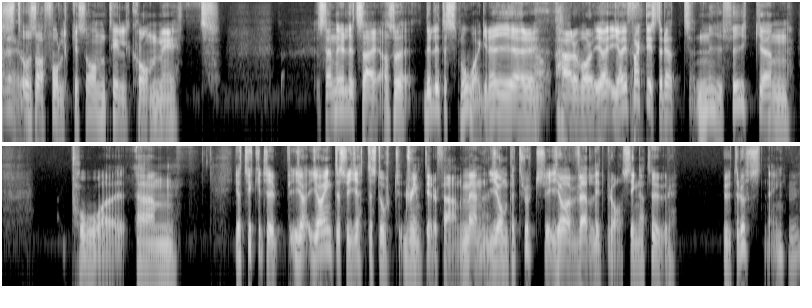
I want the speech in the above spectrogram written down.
senast. hur? och så har Folkesson tillkommit. Sen är det lite så här, alltså det är lite små grejer Ja. här och var. Jag, jag är faktiskt rätt nyfiken på ehm, jag tycker typ, jag, jag är inte så jättestort Dream Theater-fan, men John Petrucci gör väldigt bra signaturutrustning. Mm.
